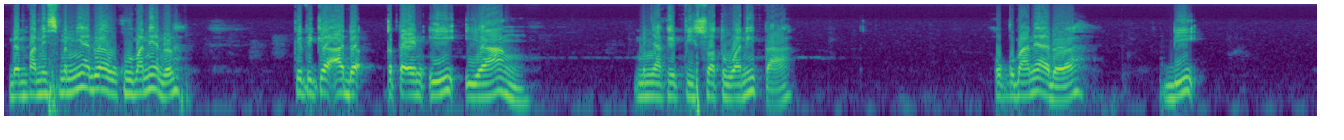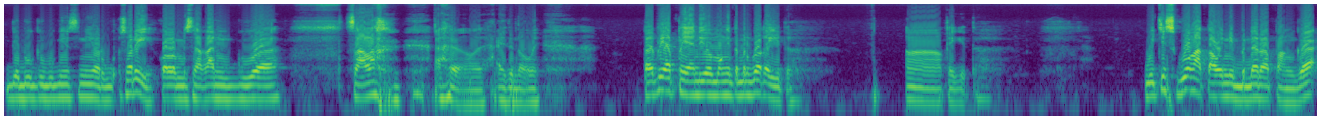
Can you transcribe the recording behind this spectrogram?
Dan punishmentnya adalah hukumannya adalah ketika ada ke TNI yang menyakiti suatu wanita, hukumannya adalah di gebuk-gebuknya senior. Sorry kalau misalkan gua salah I don't know. Tapi apa yang diomongin temen gua kayak gitu. Uh, kayak gitu. Which is gua nggak tahu ini benar apa enggak.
